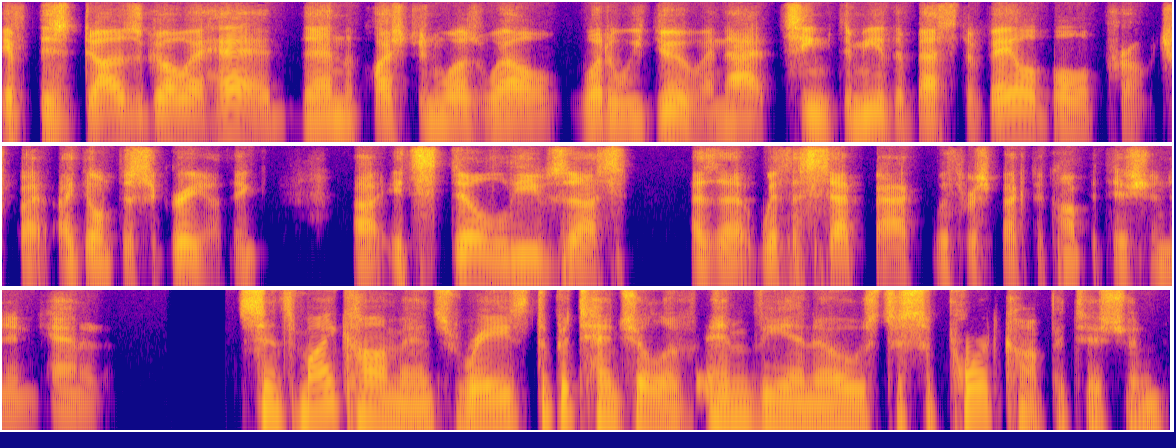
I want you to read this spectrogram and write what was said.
if this does go ahead, then the question was, well, what do we do? And that seemed to me the best available approach. But I don't disagree. I think uh, it still leaves us as a with a setback with respect to competition in Canada. Since my comments raised the potential of MVNOs to support competition,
